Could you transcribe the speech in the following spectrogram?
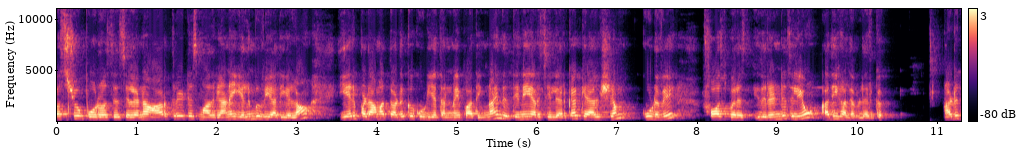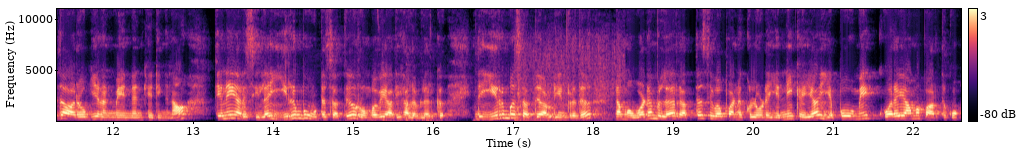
ஆஸ்டியோபோரோசிஸ் இல்லைன்னா ஆர்த்ரைட்டிஸ் மாதிரியான எலும்பு வியாதியெல்லாம் ஏற்படாமல் தடுக்கக்கூடிய தன்மை பார்த்தீங்கன்னா இந்த திணை அரிசியில் இருக்க கால்சியம் கூடவே ஃபாஸ்பரஸ் இது ரெண்டுத்துலேயும் அதிக அளவில் இருக்குது அடுத்த ஆரோக்கிய நன்மை என்னன்னு கேட்டிங்கன்னா தினை அரிசியில் இரும்பு ஊட்டச்சத்து ரொம்பவே அதிக அளவில் இருக்குது இந்த இரும்பு சத்து அப்படின்றது நம்ம உடம்புல ரத்த சிவப்பணுக்களோட எண்ணிக்கையை எப்போவுமே குறையாம பார்த்துக்கும்.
